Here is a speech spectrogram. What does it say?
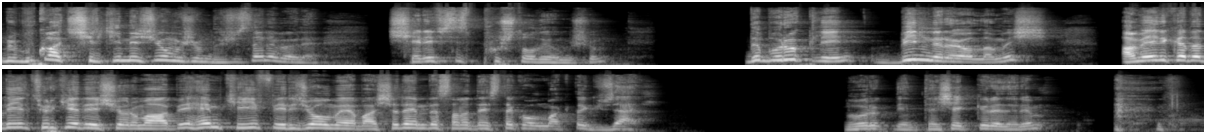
bu kadar çirkinleşiyormuşum düşünsene böyle. Şerefsiz puşt oluyormuşum. The Brooklyn 1000 lira yollamış. Amerika'da değil Türkiye'de yaşıyorum abi. Hem keyif verici olmaya başladı hem de sana destek olmak da güzel. Brooklyn teşekkür ederim.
